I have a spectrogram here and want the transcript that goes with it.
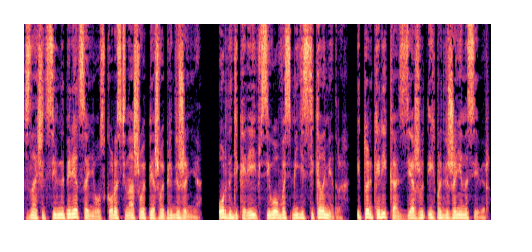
Значит, сильно переоценивал скорость нашего пешего передвижения. Орды дикарей всего в 80 километрах, и только река сдерживает их продвижение на север.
